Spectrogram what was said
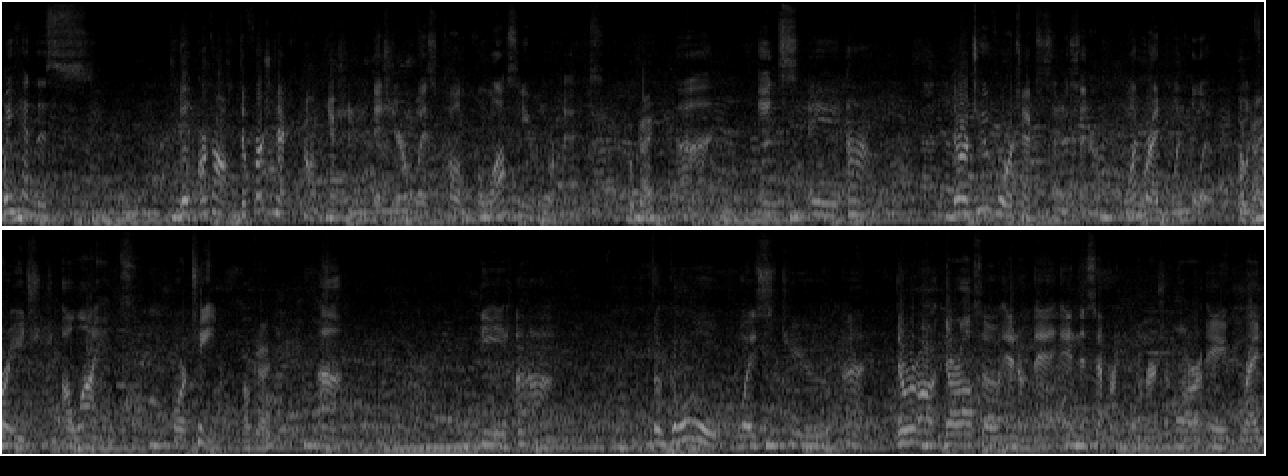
We had this. The, our, com- the first tech competition this year was called Velocity Vortex. Okay. Uh, it's a. Uh, there are two vortexes in the center one red, one blue. One for each alliance or team. Okay. the uh, the goal was to uh, there were there are also in, uh, in the separate corners are a red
